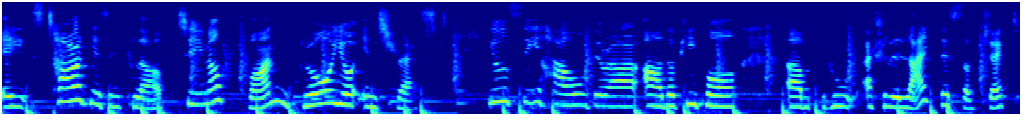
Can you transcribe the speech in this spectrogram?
a stargazing club to you know fun grow your interest you'll see how there are other people um, who actually like this subject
